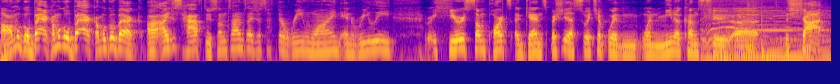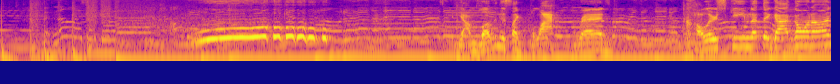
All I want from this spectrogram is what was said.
Oh, I'm gonna go back. I'm gonna go back. I'm gonna go back. I, I just have to. Sometimes I just have to rewind and really hear some parts again, especially that switch up when when Mina comes to uh, the shot. Yeah, I'm loving this like black red color scheme that they got going on.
